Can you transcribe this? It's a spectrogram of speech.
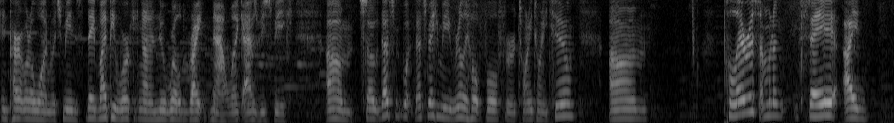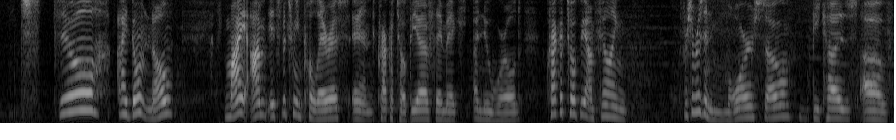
in Pirate 101, which means they might be working on a new world right now, like as we speak. Um, so that's what that's making me really hopeful for 2022. Um, Polaris, I'm gonna say I still I don't know. My I'm it's between Polaris and Krokotopia if they make a new world. Krokotopia, I'm feeling for some reason more so because of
